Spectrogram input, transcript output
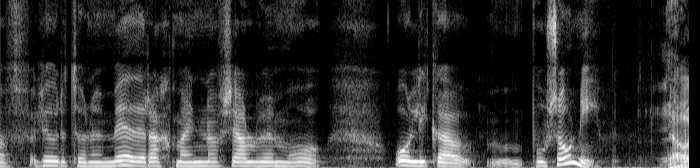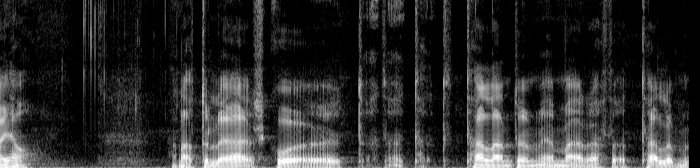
af hljóðritónum með Rachmaninoff sjálfum og, og líka Busoni. Já, já. Það er náttúrulega sko talandum ef maður er aftur að tala um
